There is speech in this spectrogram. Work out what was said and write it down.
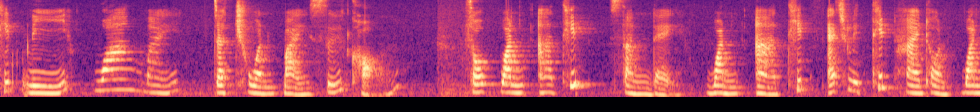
ทิตย์นี้ว่างไหม จะชวนไปซื้อของ so วันอาทิตย์ Sunday วันอาทิตย์ actually ทิศ high tone วัน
